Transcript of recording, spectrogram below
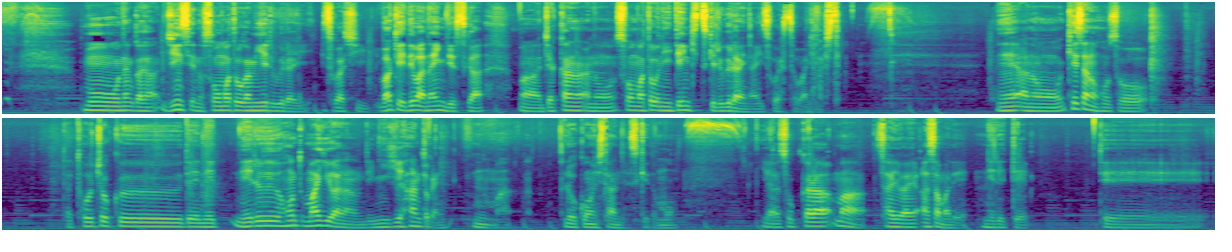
もうなんか人生の走馬灯が見えるぐらい忙しいわけではないんですが、まあ、若干あの走馬灯に電気つけるぐらいな忙しさはありました。ねあの今朝の放送当直で寝寝る本当間際なので2時半とかに、うんまあ、録音したんですけども。いやそこからまあ幸い朝まで寝れてで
